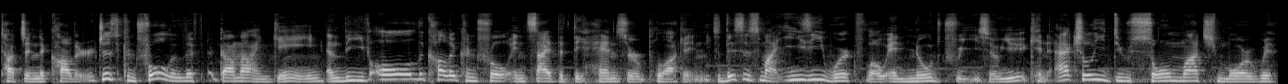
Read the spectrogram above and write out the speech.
touching the color. Just control the lift, gamma, and gain and leave all the color control inside the Dehancer plugin. So this is my easy workflow in Node Tree, so you can actually do so much more with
